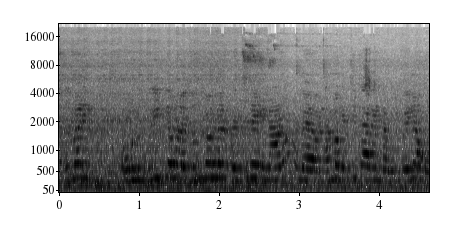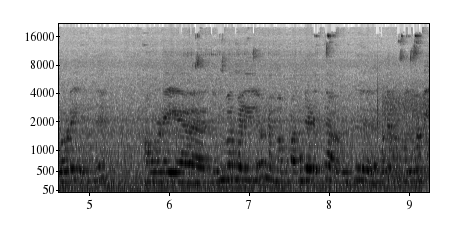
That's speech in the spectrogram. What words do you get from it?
அது மாதிரி உங்களுக்கு வீட்டில் உள்ள துன்பங்கள் பிரச்சனைகளாலும் அந்த நம்ம அவங்களோட இருந்து அவங்களுடைய துன்பங்களிலும் நம்ம பங்கெடுத்து அவருக்கு உதவி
